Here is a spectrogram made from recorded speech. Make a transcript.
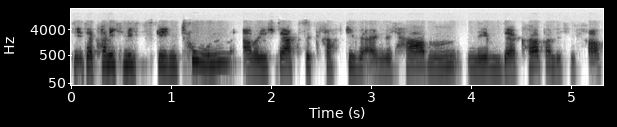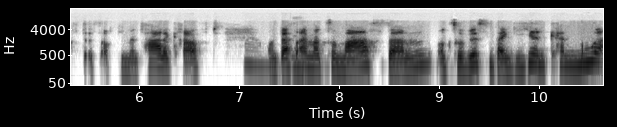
die, da kann ich nichts gegen tun, aber die stärkste Kraft, die wir eigentlich haben, neben der körperlichen Kraft, ist auch die mentale Kraft. Mhm. Und das einmal zu mastern und zu wissen, dein Gehirn kann nur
